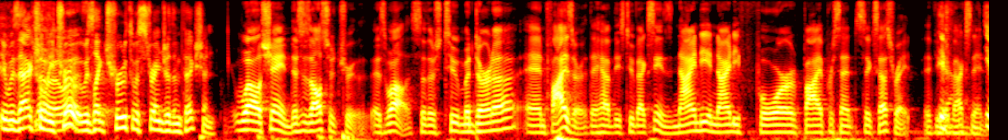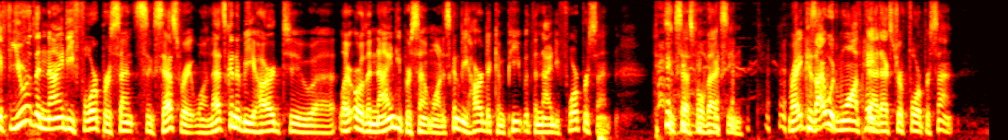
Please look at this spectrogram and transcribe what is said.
It was actually No, it true. was. It was like truth was stranger than fiction. Well, Shane, this is also true as well. So there's two Moderna and Pfizer. They have these two vaccines, 90 and 94 5% success rate if you get vaccinated. If you're the 94% success rate one, that's going to be hard to, uh, like, or the 90% one, it's going to be hard to compete with the 94% successful vaccine, right? Because I would want that extra 4%.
